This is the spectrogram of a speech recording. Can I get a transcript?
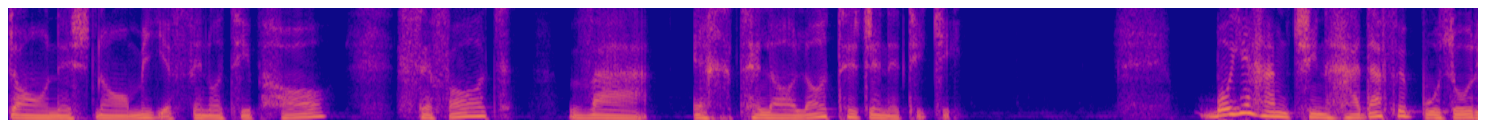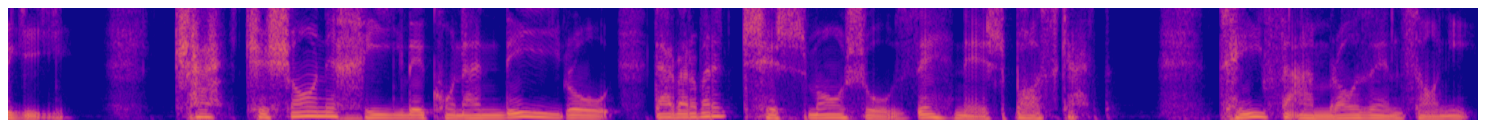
دانشنامه فنوتیپ ها صفات و اختلالات ژنتیکی. با یه همچین هدف بزرگی کهکشان خیره کننده رو در برابر چشماش و ذهنش باز کرد. طیف امراض انسانی.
